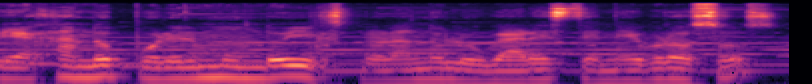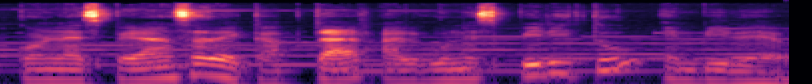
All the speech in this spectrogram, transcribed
viajando por el mundo y explorando lugares tenebrosos con la esperanza de captar algún espíritu en video.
